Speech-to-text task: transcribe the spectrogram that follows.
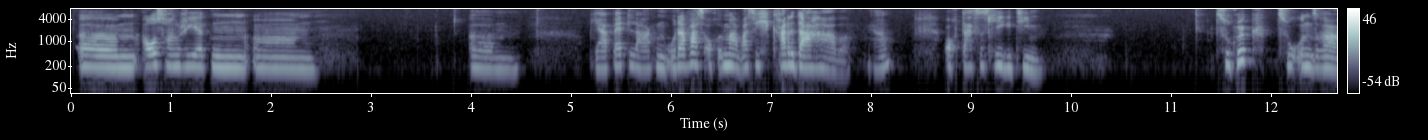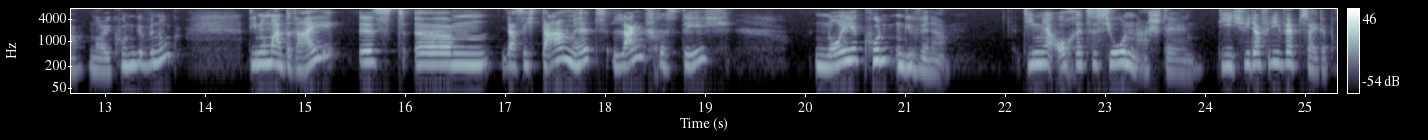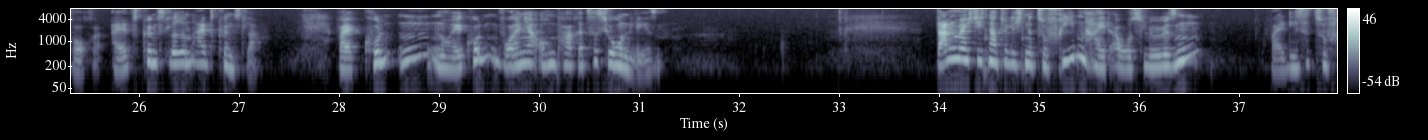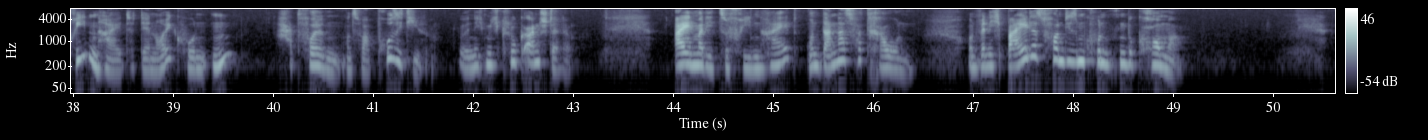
ähm, ausrangierten ähm, ähm, ja, Bettlaken oder was auch immer, was ich gerade da habe. Ja? Auch das ist legitim. Zurück zu unserer Neukundengewinnung. Die Nummer drei ist, ähm, dass ich damit langfristig neue Kunden gewinne die mir auch Rezessionen erstellen, die ich wieder für die Webseite brauche, als Künstlerin, als Künstler. Weil Kunden, neue Kunden wollen ja auch ein paar Rezessionen lesen. Dann möchte ich natürlich eine Zufriedenheit auslösen, weil diese Zufriedenheit der Neukunden hat Folgen, und zwar positive, wenn ich mich klug anstelle. Einmal die Zufriedenheit und dann das Vertrauen. Und wenn ich beides von diesem Kunden bekomme,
